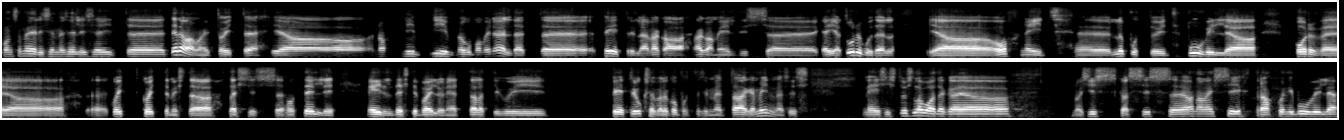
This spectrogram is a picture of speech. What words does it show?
konsumeerisime selliseid äh, teravamaid toite ja noh, nii, nii nagu ma võin öelda, et äh, Peetrile väga-väga meeldis äh, käia turgudel ja oh neid lõputuid puuviljakorve ja kott, kotte, mis ta tassis hotelli, neid oli tõesti palju, nii et alati, kui Peetri ukse peale koputasime, et aega minna, siis mees istus laua taga ja no siis kas siis ananassi, draakoni puuvilja,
